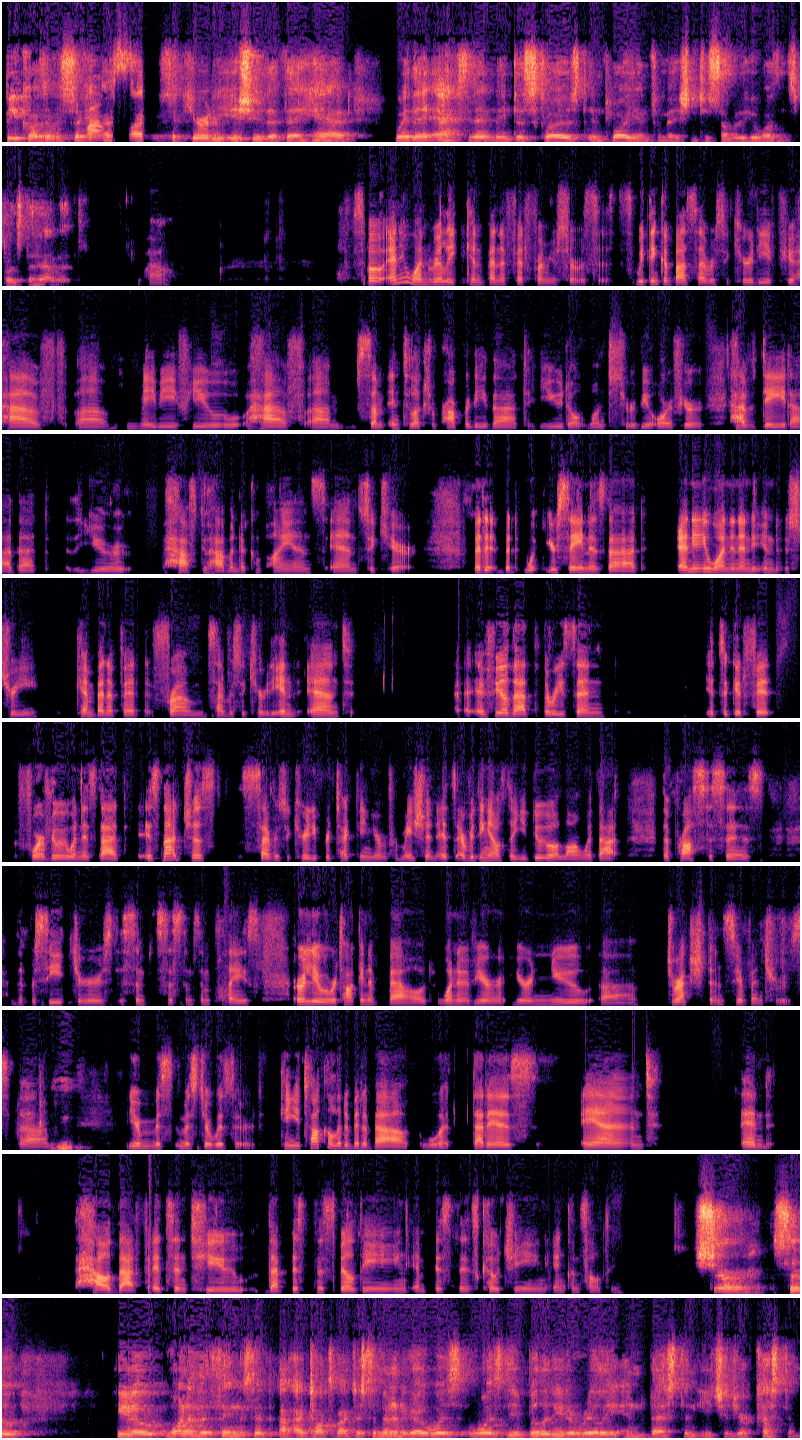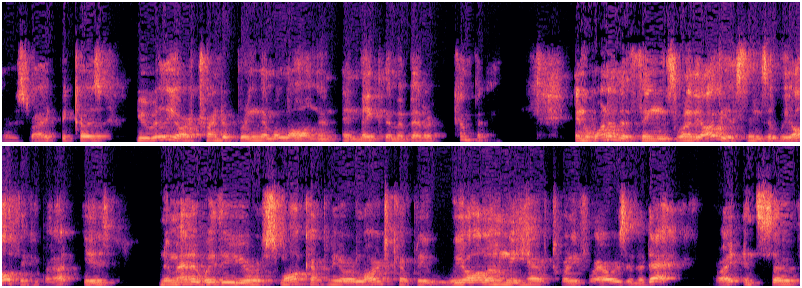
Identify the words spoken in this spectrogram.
because of a, sec- wow. a cyber security issue that they had where they accidentally disclosed employee information to somebody who wasn't supposed to have it. Wow. So anyone really can benefit from your services. We think about cybersecurity if you have, um, maybe if you have um, some intellectual property that you don't want to review, or if you have data that you have to have under compliance and secure. But it, but what you're saying is that anyone in any industry can benefit from cybersecurity, and and I feel that the reason it's a good fit for everyone is that it's not just cybersecurity protecting your information it's everything else that you do along with that. The processes the procedures the systems in place. Earlier we were talking about one of your your new uh, directions your ventures um, mm-hmm. your mr wizard. Can you talk a little bit about what that is and and how that fits into that business building and business coaching and consulting. Sure. So, you know, one of the things that I, talked about just a minute ago was was the ability to really invest in each of your customers, right? Because you really are trying to bring them along and, and make them a better company. And one of the things, one of the obvious things that we all think about is no matter whether you're a small company or a large company, we all only have 24 hours in a day, right? And so,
